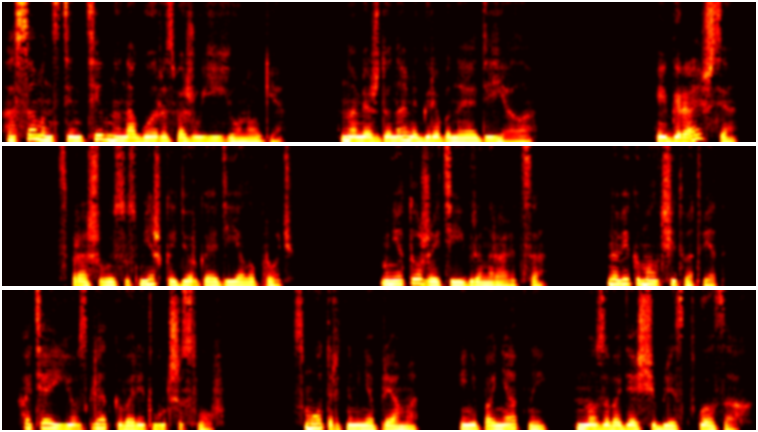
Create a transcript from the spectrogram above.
а сам инстинктивно ногой развожу ее ноги. Но между нами гребаное одеяло. «Играешься?» — спрашиваю с усмешкой, дергая одеяло прочь. Мне тоже эти игры нравятся. Но Вика молчит в ответ, хотя ее взгляд говорит лучше слов. Смотрит на меня прямо, и непонятный, но заводящий блеск в глазах.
